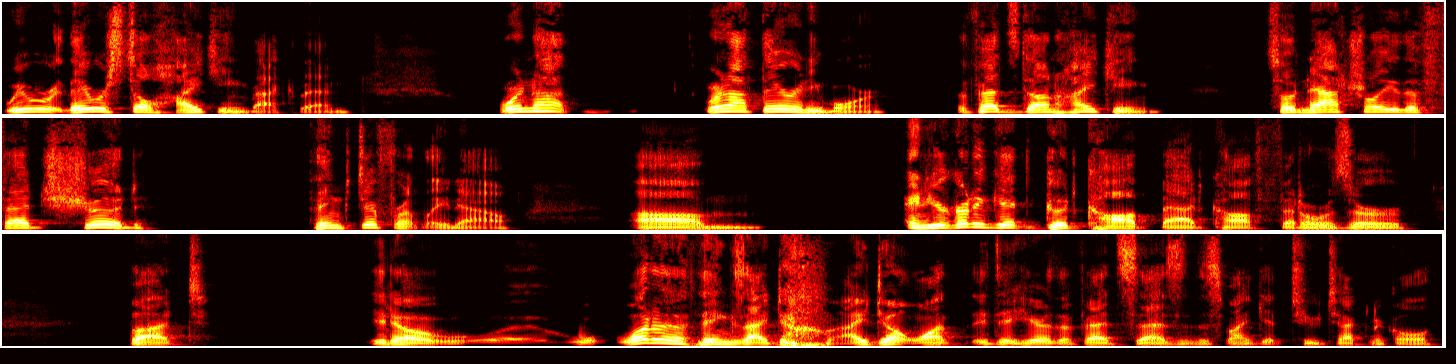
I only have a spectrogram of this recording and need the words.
we were they were still hiking back then. We're not we're not there anymore. The fed's done hiking. So naturally the fed should think differently now. Um, and you're going to get good cop bad cop federal reserve. But you know one of the things i don't i don't want to hear the fed says and this might get too technical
